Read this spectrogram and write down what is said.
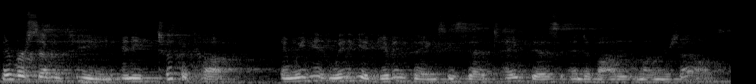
then verse 17, and he took a cup, and when he, had given thanks, he said, Take this and divide it among yourselves.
